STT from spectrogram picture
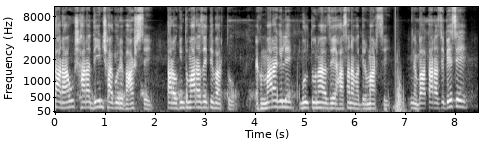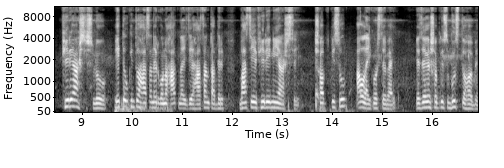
তারাও সারা দিন সাগরে ভাসছে। তারাও কিন্তু মারা যাইতে পারতো। এখন মারা গেলে বলতো না যে হাসান আমাদের মারছে, বা তারা যে বেঁচে ফিরে আসলো, এতেও কিন্তু হাসানের কোনো হাত নাই যে হাসান তাদের বাঁচিয়ে ফিরে নিয়ে আসছে। সব কিছু আল্লাহ করছে ভাই। এ জায়গায় সব কিছু বুঝতে হবে।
